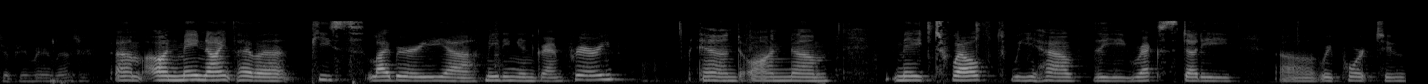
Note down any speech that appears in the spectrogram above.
Deputy Mayor Manzer? Um, on May 9th, I have a Peace Library uh, meeting in Grande Prairie. And on um, May 12th, we have the rec study uh, report to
